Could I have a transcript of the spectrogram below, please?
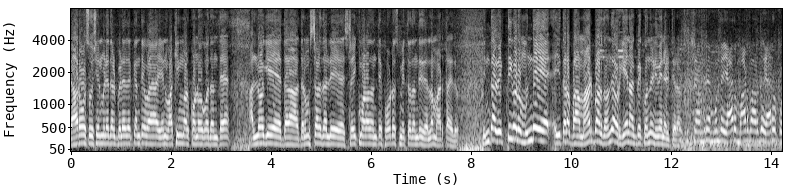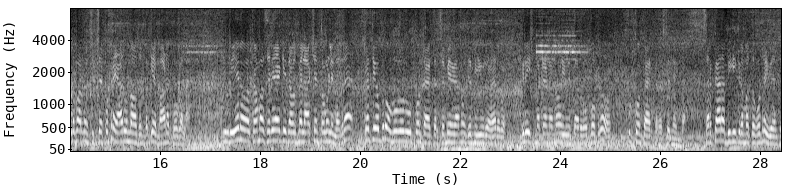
ಯಾರೋ ಸೋಷಿಯಲ್ ಮೀಡಿಯಾದಲ್ಲಿ ಬೆಳೆಯೋದಕ್ಕಂತೆ ಏನು ವಾಕಿಂಗ್ ಮಾಡ್ಕೊಂಡು ಹೋಗೋದಂತೆ, ಅಲ್ಲೋಗಿ ದ, ಧರ್ಮಸ್ಥಳದಲ್ಲಿ ಸ್ಟ್ರೈಕ್ ಮಾಡೋದಂತೆ ಫೋಟೋಸ್ ಮೆತ್ತೋದಂತೆ ಇದೆಲ್ಲ ಮಾಡ್ತಾಯಿದ್ರು ಇಂಥ ವ್ಯಕ್ತಿಗಳು ಮುಂದೆ ಈ ಥರ ಬಾ, ಮಾಡಬಾರ್ದು ಅಂದರೆ ಅವ್ರಿಗೆ ಏನಾಗಬೇಕು ಅಂದರೆ ನೀವೇನು ಹೇಳ್ತೀರಾ? ಶಿಕ್ಷೆ ಅಂದರೆ ಮುಂದೆ ಯಾರು ಮಾಡಬಾರ್ದು, ಯಾರು ಕೊಡಬಾರ್ದು ಶಿಕ್ಷೆ ಕೊಟ್ಟರೆ ಯಾರು ನಾವು ಅದ್ರ ಬಗ್ಗೆ ಮಾಡೋಕ್ಕೆ ಹೋಗಲ್ಲ. ಇವ್ರು ಏನು ಕ್ರಮ ಸರಿಯಾಗಿದೆ ಅವ್ರ ಮೇಲೆ ಆಕ್ಷನ್ ತೊಗೊಳ್ಳಿಲ್ಲ ಅಂದರೆ ಪ್ರತಿಯೊಬ್ಬರು ಒಬ್ಬೊಬ್ಬರು ಉಟ್ಕೊತಾ ಇರ್ತಾರೆ. ಸಮೀರ್ ಗಾನು ಜಮಿ ಇವರು ಯಾರು ಗಿರೀಶ್ ಮಠಣ್ಣನೋ ಇವಂಥವ್ರು ಒಬ್ಬೊಬ್ಬರು ಉಟ್ಕೊತಾ ಇರ್ತಾರೆ ಅಷ್ಟೇನಿಲ್ಲ ಸರ್ಕಾರ ಬಿಗಿ ಕ್ರಮ ತೊಗೊಂಡ್ರೆ ಇವಂತ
